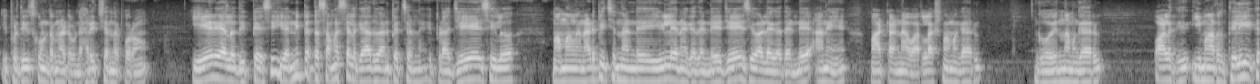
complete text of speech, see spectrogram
ఇప్పుడు తీసుకుంటున్నటువంటి హరిశ్చంద్రపురం ఈ ఏరియాలో తిప్పేసి ఇవన్నీ పెద్ద సమస్యలు కాదు అనిపించండి. ఇప్పుడు ఆ జేఏసీలో మమ్మల్ని నడిపించిందండి వీళ్ళేనే కదండి జేఏసీ వాళ్ళే కదండి అని మాట్లాడిన వరలక్ష్మమ్మ గారు గోవిందమ్మ గారు వాళ్ళకి ఈ మాత్రం తెలియక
